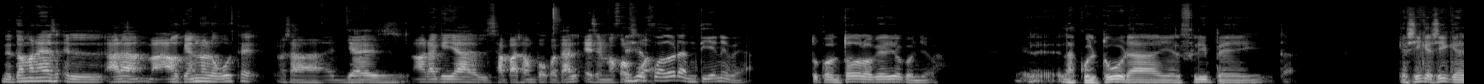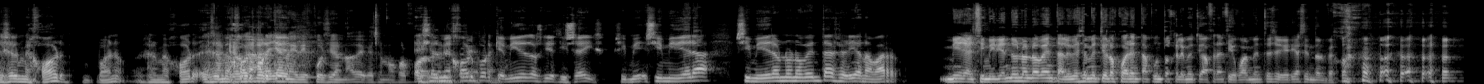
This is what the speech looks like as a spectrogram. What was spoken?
De todas maneras, el, ahora, aunque a él no le guste, o sea, ya es. Ahora que ya se ha pasado un poco tal, es el mejor Es el jugador. jugador anti-NBA. Con todo lo que ello conlleva. Eh, La cultura y el flipe y tal. Que sí, que sí, que es el mejor. Bueno, es el mejor. Es O sea, el mejor porque... no hay discusión, ¿no? De que es el mejor jugador. Es el de la mejor historia porque mide 2.16. Si, si midiera, si midiera 1.90 sería Navarro. Miguel, si midiendo 1,90 le hubiese metido los 40 puntos que le metió a Francia, igualmente seguiría siendo el mejor.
